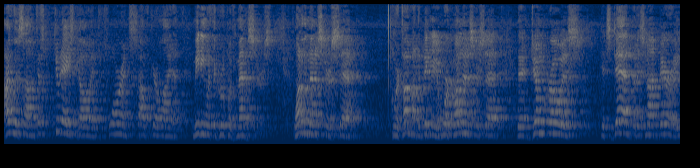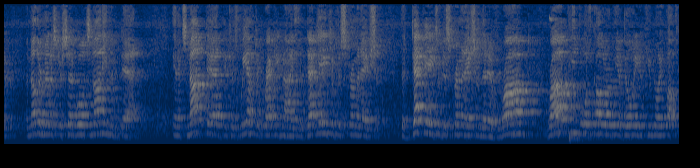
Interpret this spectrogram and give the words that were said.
I was um, just two days ago in Florence, South Carolina, meeting with a group of ministers. One of the ministers said, we we're talking about the dignity of work. One minister said that Jim Crow is, it's dead, but it's not buried. Another minister said, well, it's not even dead. And it's not dead because we have to recognize the decades of discrimination, the decades of discrimination that have robbed, robbed people of color of the ability to accumulate wealth.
